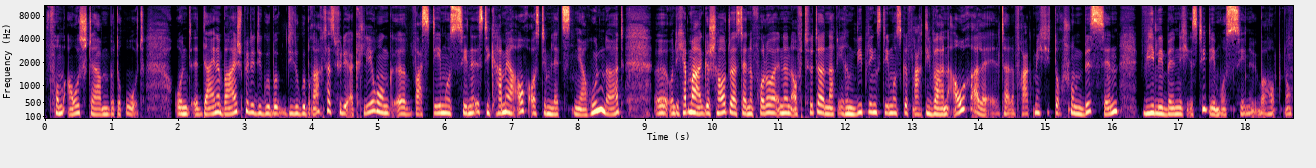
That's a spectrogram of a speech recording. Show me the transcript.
vom Aussterben bedroht. Und äh, deine Beispiele, die, die du gebracht hast für die Erklärung, äh, was Demoszene ist, die kamen ja auch aus dem letzten Jahrhundert. Äh, und ich habe mal geschaut, du hast deine FollowerInnen auf Twitter nach ihren Lieblingsdemos gefragt, die waren auch alle älter. Da fragt mich doch schon ein bisschen, wie lebendig ist die Demoszene überhaupt noch?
